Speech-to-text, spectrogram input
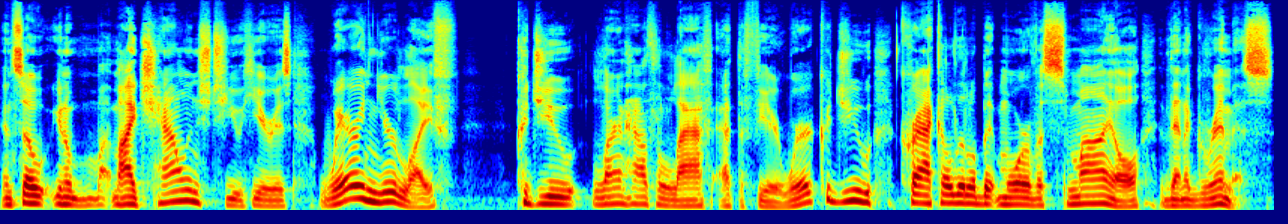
And so, you know, my, my challenge to you here is where in your life could you learn how to laugh at the fear? Where could you crack a little bit more of a smile than a grimace?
